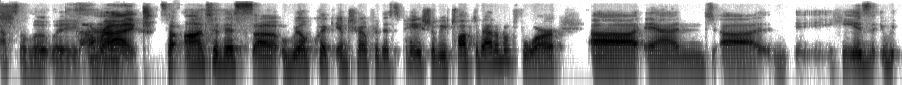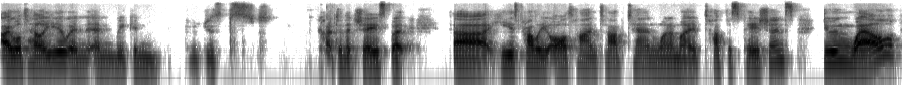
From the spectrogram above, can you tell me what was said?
Absolutely. All and right. So on to this uh, real quick intro for this patient. We've talked about him before, uh, and uh, he is. I will tell you, and and we can just cut to the chase, but uh, he is probably all-time top ten. One of my toughest patients, doing well,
